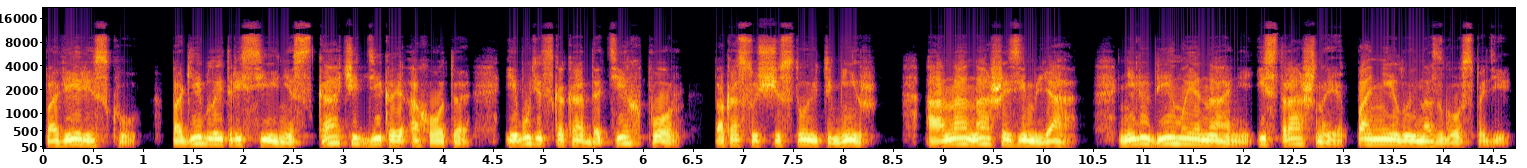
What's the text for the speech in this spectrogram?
По вереску, по гиблой трясине скачет дикая охота и будет скакать до тех пор, пока существует мир, а она наша земля, нелюбимая нами и страшная, помилуй нас, Господи.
